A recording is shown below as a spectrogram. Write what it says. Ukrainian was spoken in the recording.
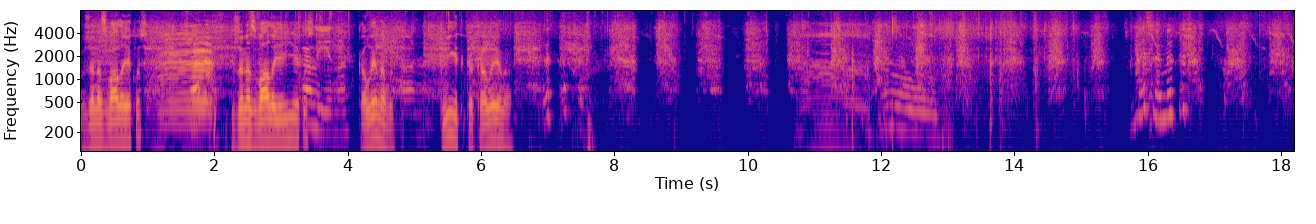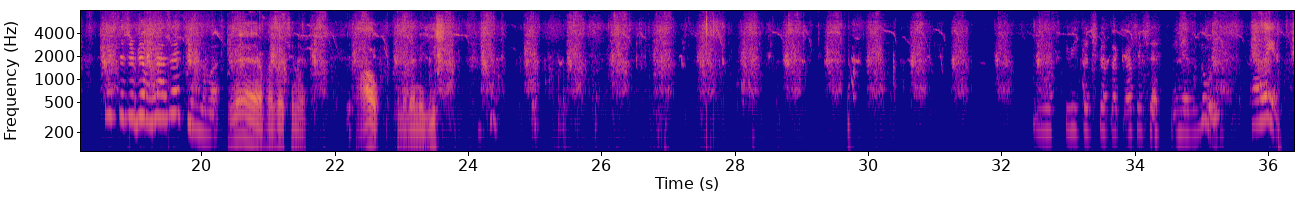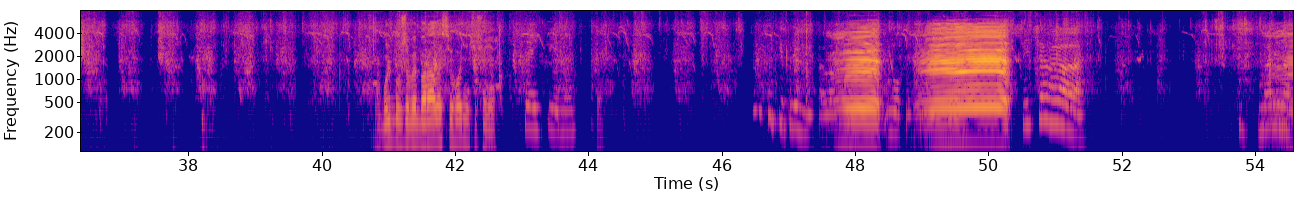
Вже назвали якось? Що? Вже назвали її якось? Калина. Калина буде? Ага. Квітка, калина. Хочете, щоб я в газеті була? Не, в газеті ні. Ау, ти мене не їж. Квіточка така, що ще і не здує. Калин. А бульбу вже вибирали сьогодні чи що ні? Ще й кинув. Ну, тільки приїхала. Лопить. Сейчас. Марина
